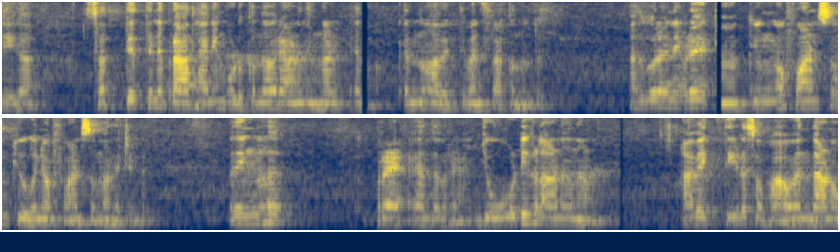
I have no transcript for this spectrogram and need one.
ചെയ്യുക സത്യത്തിന് പ്രാധാന്യം കൊടുക്കുന്നവരാണ് നിങ്ങൾ എന്നും ആ വ്യക്തി മനസ്സിലാക്കുന്നുണ്ട്. അതുപോലെ തന്നെ ഇവിടെ ക്യൂങ് ഓഫ് ഫാൺസും ക്യൂൻ ഓഫ് ഫാൺസും വന്നിട്ടുണ്ട്. അപ്പോൾ നിങ്ങൾ എന്താ പറയുക ജോഡികളാണ് എന്നാണ്. ആ വ്യക്തിയുടെ സ്വഭാവം എന്താണോ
